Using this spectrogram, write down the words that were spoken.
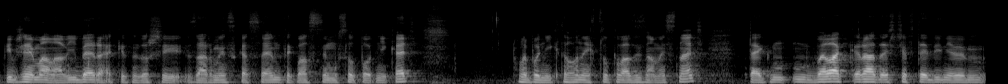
tým, že nemal na výber a keď sme došli z Arménska sem, tak vlastne musel podnikať, lebo nikto ho nechcel kvázi zamestnať, tak veľakrát ešte vtedy, neviem,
